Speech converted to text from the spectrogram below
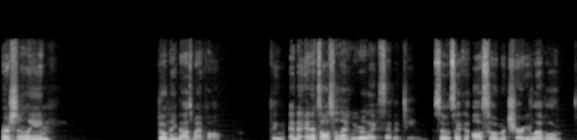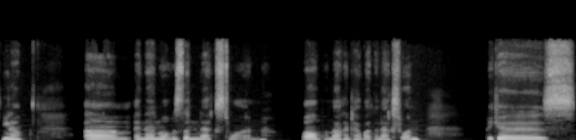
personally, don't think that was my fault. Think, and, and it's also like we were like 17. So it's like also a maturity level, you know? Um, and then what was the next one? Well, I'm not gonna talk about the next one because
